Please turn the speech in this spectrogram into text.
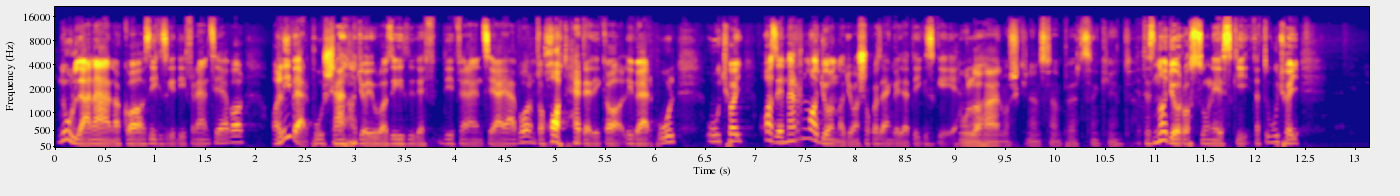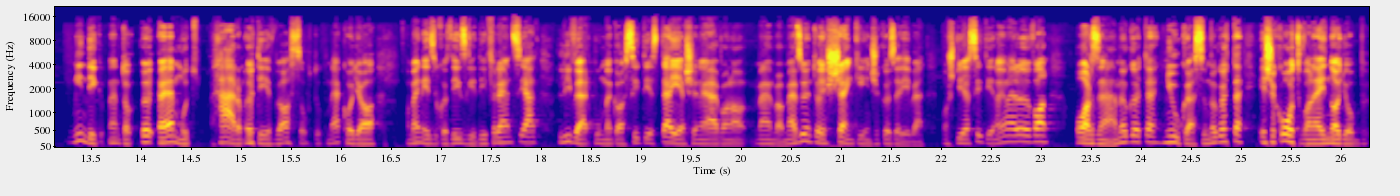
nullán állnak az XG differenciával, a Liverpool sem nagyon jól az XG dif- differenciájával, nem tudom, 6 hetedik a Liverpool, úgyhogy azért, mert nagyon-nagyon sok az engedett XG-je. 0-3-as 90 percenként. Tehát ez nagyon rosszul néz ki. Tehát úgy, hogy mindig, nem tudom, ö, elmúlt három-öt évben azt szoktuk meg, hogy a, ha megnézzük az XG differenciát, Liverpool meg a City teljesen el van a, menve a mezőntől, és senki nincs a közelében. Most ugye a City nagyon elő van, Arsenal mögötte, Newcastle mögötte, és akkor ott van egy nagyobb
